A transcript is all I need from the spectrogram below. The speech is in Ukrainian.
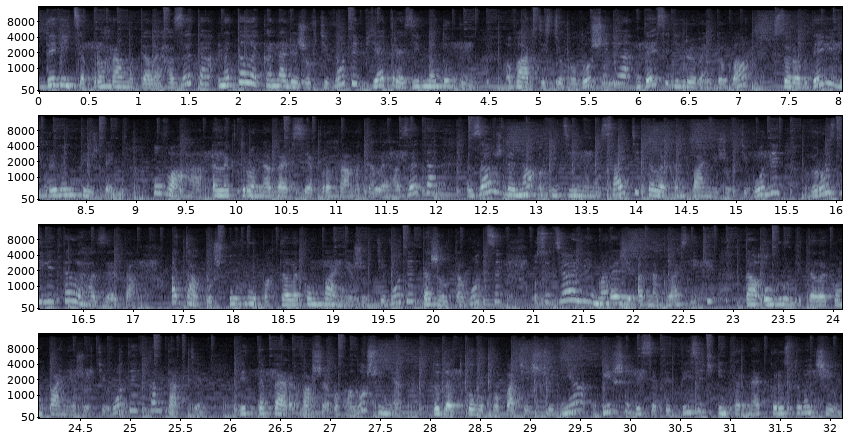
Дивіться програму Телегазета на телеканалі Жовті Води 5 разів на добу. Вартість оголошення 10 гривень доба, 49 гривень тиждень. Увага! Електронна версія програми Телегазета завжди на офіційному сайті телекомпанії Жовті Води в розділі Телегазета, а також у групах телекомпанія Жовті Води та Желтоводці у соціальній мережі Однокласники та у групі телекомпанія Жовті Води ВКонтакті. Відтепер ваше оголошення додатково побачить щодня більше 10 тисяч інтернет-користувачів.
